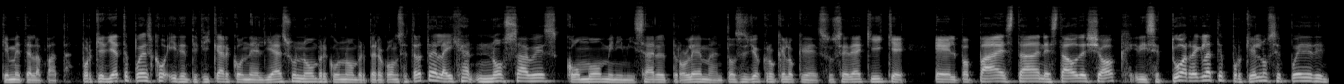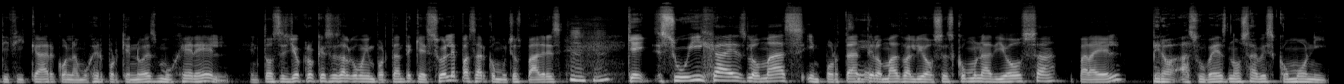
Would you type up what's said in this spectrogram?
que mete la pata. Porque ya te puedes identificar con él, ya es un hombre con un hombre, pero cuando se trata de la hija no sabes cómo minimizar el problema. Entonces yo creo que lo que sucede aquí que el papá está en estado de shock y dice, tú arréglate porque él no se puede identificar con la mujer porque no es mujer él. Entonces yo creo que eso es algo muy importante que suele pasar con muchos padres, que su hija es lo más importante, Sí. lo más valioso, es como una diosa para él, pero a su vez no sabes cómo ni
